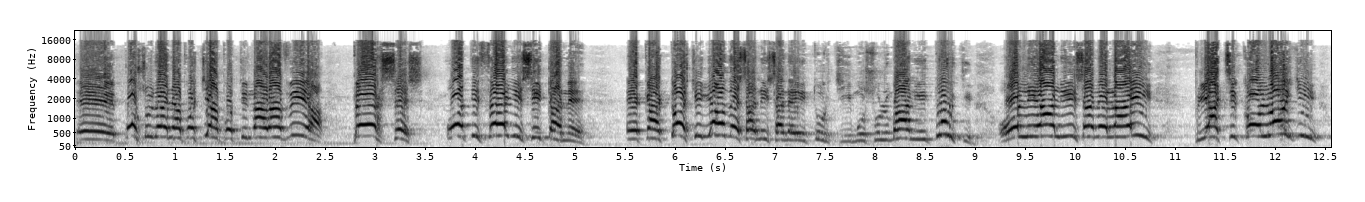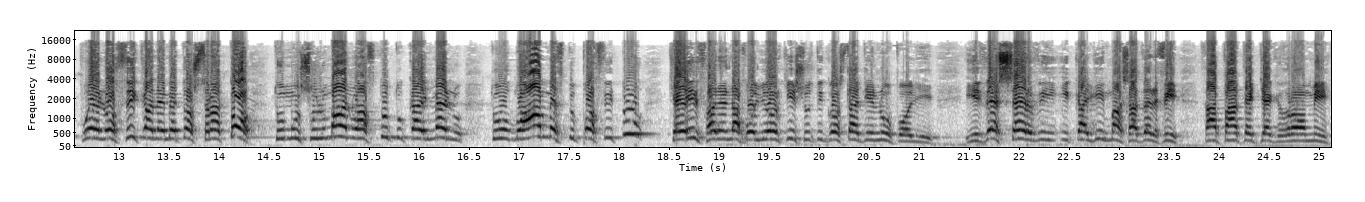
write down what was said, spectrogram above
ε, πώς σου λένε από εκεί, από την Αραβία, Πέρσες, ό,τι θέλεις ήτανε. Εκατό χιλιάδες αν ήσαν οι Τούρκοι, οι μουσουλμάνοι οι Τούρκοι, όλοι οι άλλοι ήσαν λαοί, πλιατσικολόγοι που ενωθήκανε με το στρατό του μουσουλμάνου αυτού του καημένου, του Μωάμεθ του Ποθητού και ήρθανε να πολιορκήσουν την Κωνσταντινούπολη. Οι δε Σέρβοι, οι καλοί μας αδελφοί, θα πάτε και εκδρομή.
